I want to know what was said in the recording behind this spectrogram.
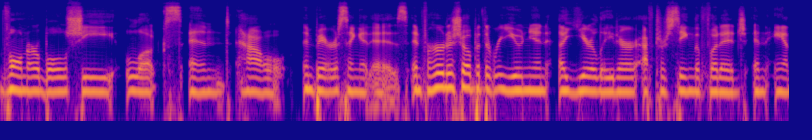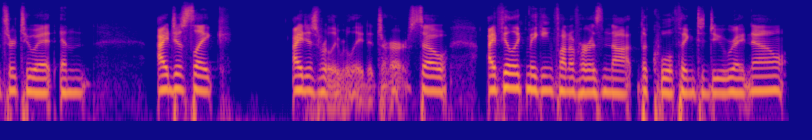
vulnerable she looks and how embarrassing it is. And for her to show up at the reunion a year later after seeing the footage and answer to it and I just like I just really related to her. So I feel like making fun of her is not the cool thing to do right now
